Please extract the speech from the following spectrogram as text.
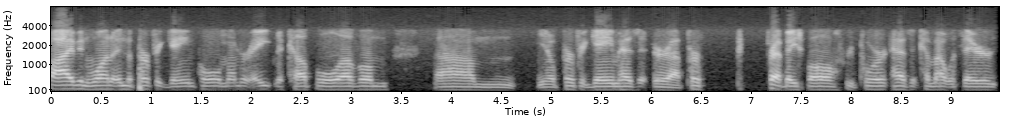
five and one in the perfect game poll, number eight in a couple of them. Um, you know, perfect game has it or uh, per, prep baseball report hasn't come out with their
